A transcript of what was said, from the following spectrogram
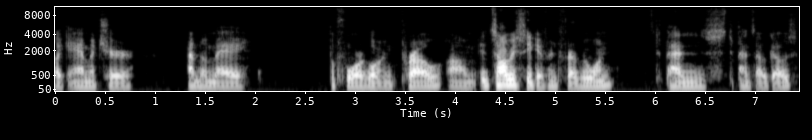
like amateur MMA before going pro. Um, it's obviously different for everyone. Depends depends how it goes.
